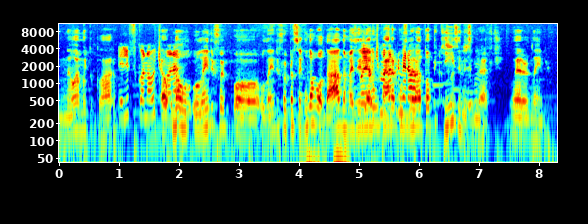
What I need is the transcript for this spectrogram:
Não é muito claro. Ele ficou na última, é, né? Não, o Landry foi, ó, o Landry foi pra segunda rodada, mas foi ele era um cara primeira... considerado top 15 nesse draft, o Harold Landry.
